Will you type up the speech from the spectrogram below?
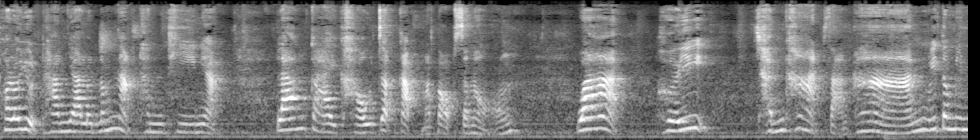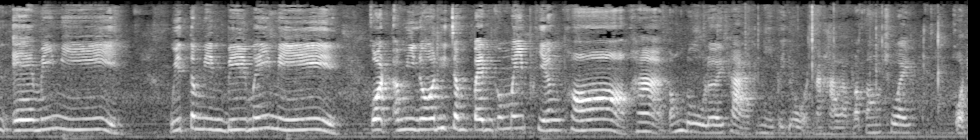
พอเราหยุดทานยาลดน้ำหนักทันทีเนี่ยร่างกายเขาจะกลับมาตอบสนอง ว่าเฮ้ยฉันขาดสารอาหาร วิตามิน A ไม่มี วิตามิน B ไม่มีกรดอะมิโนที่จำเป็นก็ไม่เพียงพอค่ะ ต้องดูเลยค่ะ มีประโยชน์นะคะ แล้วก็ต้องช่วยกด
